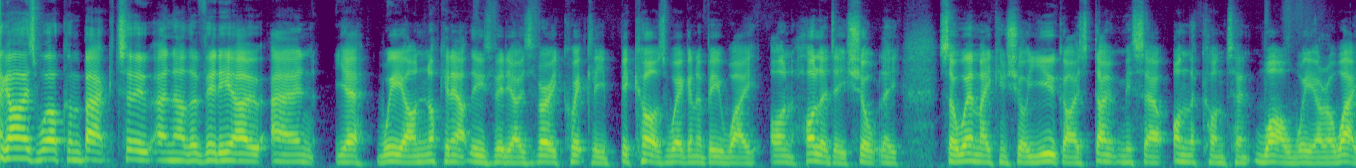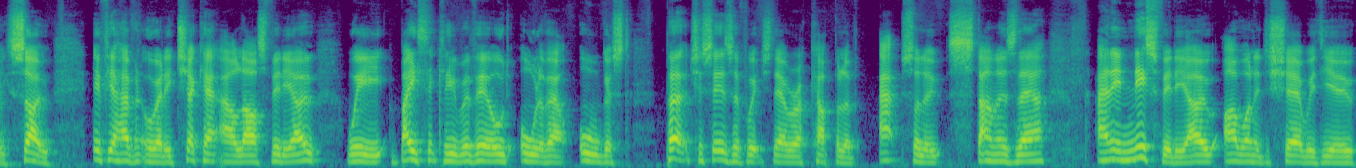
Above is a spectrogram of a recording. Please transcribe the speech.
Hi guys, welcome back to another video and yeah, we are knocking out these videos very quickly because we're going to be away on holiday shortly. So we're making sure you guys don't miss out on the content while we are away. So if you haven't already, check out our last video. We basically revealed all of our August purchases, of which there were a couple of absolute stunners there. And in this video, I wanted to share with you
